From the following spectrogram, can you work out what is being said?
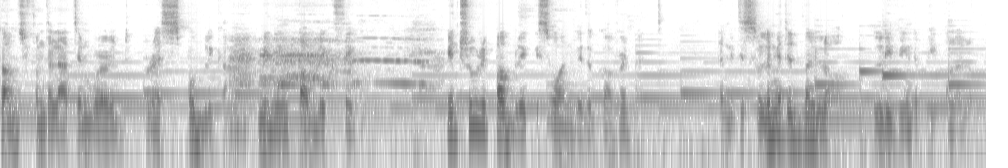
comes from the Latin word res publica, meaning public thing. A true republic is one with a government, and it is limited by law, leaving the people alone.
